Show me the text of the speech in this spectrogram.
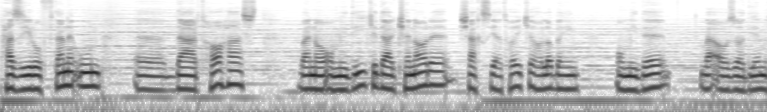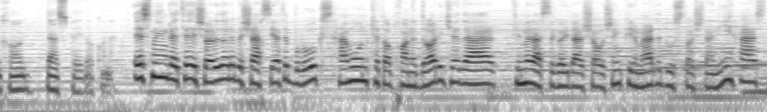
پذیرفتن اون دردها هست و ناامیدی که در کنار شخصیت هایی که حالا به این امیده و آزادیه می‌خوان دست پیدا کنن. اسم این قطعه اشاره داره به شخصیت بروکس همون کتابخانه داری که در فیلم رستگاری در شاوشنگ پیرمرد دوست داشتنی هست.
